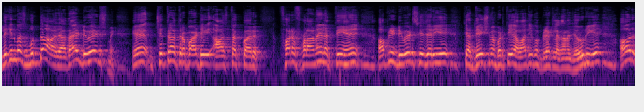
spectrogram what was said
लेकिन बस मुद्दा आ जाता है डिबेट्स में। चित्रा त्रिपाठी आज तक पर फर फड़ाने लगती हैं अपनी डिबेट्स के ज़रिए, क्या देश में बढ़ती आबादी पर ब्रेक लगाना ज़रूरी है? और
